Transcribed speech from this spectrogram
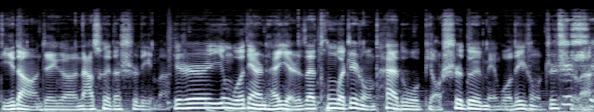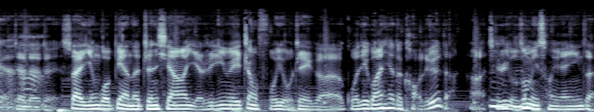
抵挡这个纳粹的势力嘛。其实英国电视台也是在通过这种态度表示对美国的一种支持了。对对对，在英国变得真香，也是因为政府有这个国际关系的考虑的啊。其实有这么一层原因在。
